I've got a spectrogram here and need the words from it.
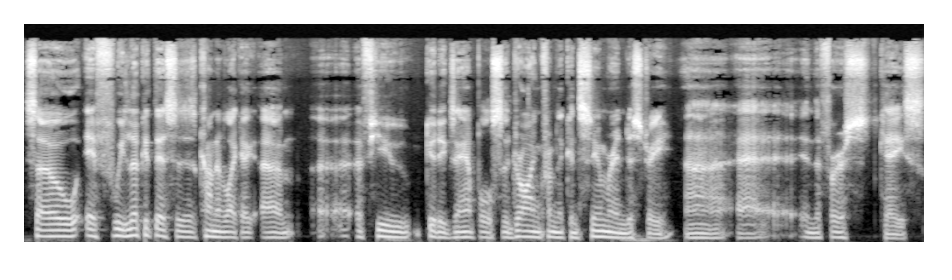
So if we look at this as kind of like a, um, a few good examples, so drawing from the consumer industry uh, uh, in the first case,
